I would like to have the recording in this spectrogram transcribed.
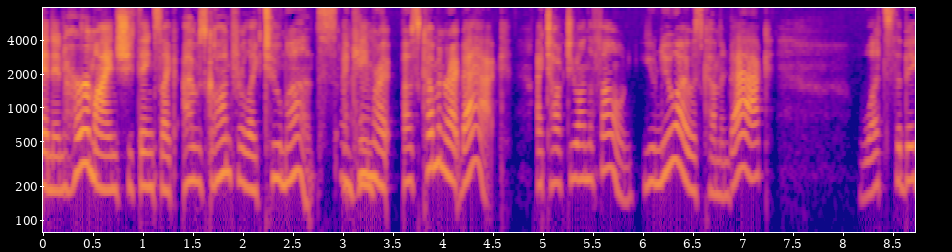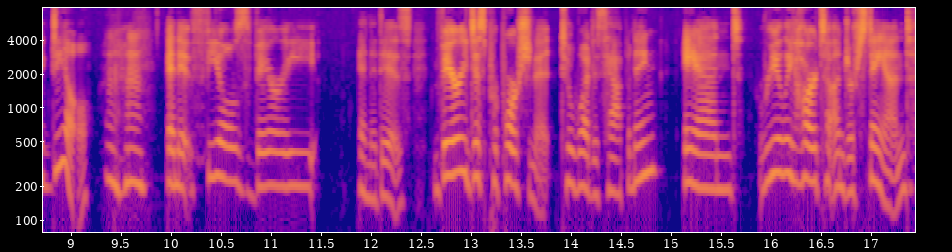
And in her mind, she thinks like I was gone for like two months. I came right. I was coming right back. I talked to you on the phone. You knew I was coming back. What's the big deal? And it feels very, and it is very disproportionate to what is happening, and really hard to understand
